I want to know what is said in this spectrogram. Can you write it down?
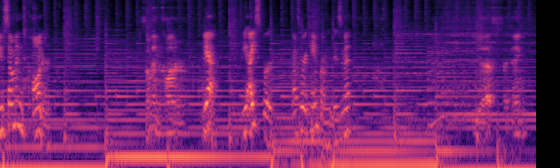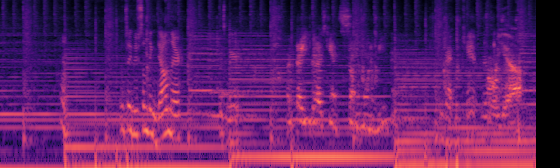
you summoned Connor. Summon Connor. Yeah, the iceberg. That's where it came from, isn't it? Yes, I think. Hmm. Looks like there's something down there. That's. I bet you guys can't summon one of me. Okay, we can't. no. Oh yeah.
